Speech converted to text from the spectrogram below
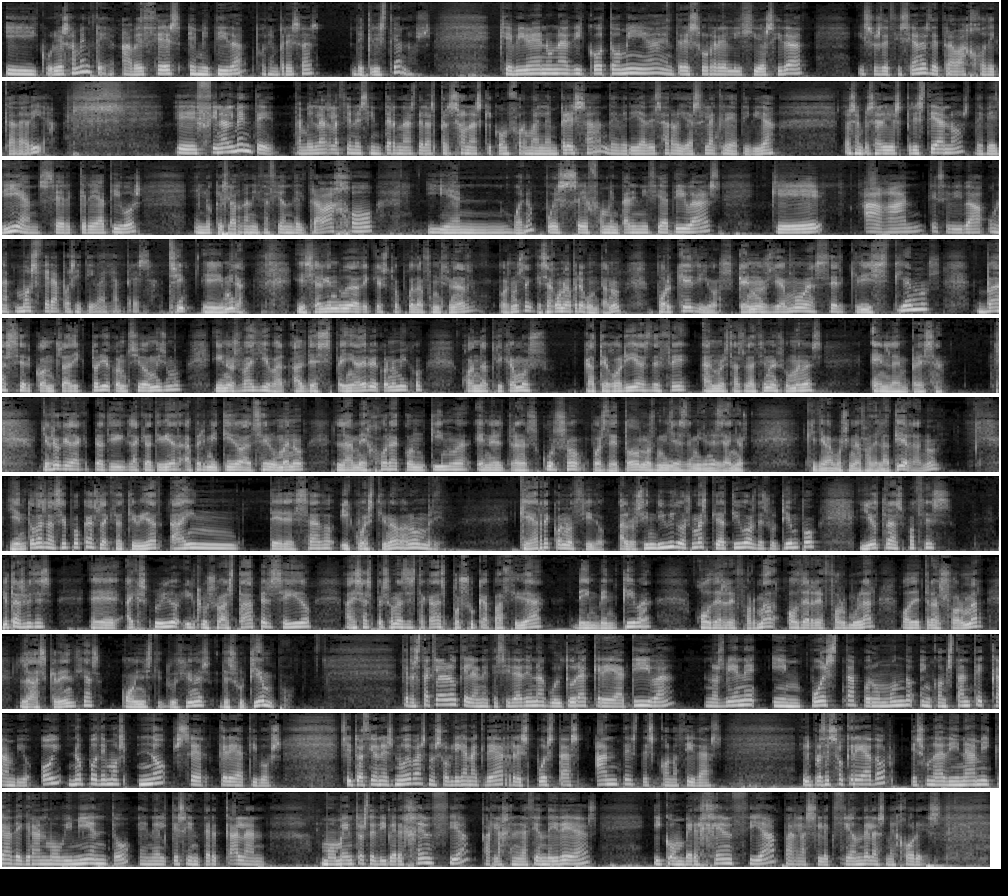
y, curiosamente, a veces emitida por empresas de cristianos, que viven una dicotomía entre su religiosidad y sus decisiones de trabajo de cada día. Eh, finalmente, también las relaciones internas de las personas que conforman la empresa debería desarrollarse la creatividad. Los empresarios cristianos deberían ser creativos en lo que es la organización del trabajo y en, bueno, pues eh, fomentar iniciativas que hagan que se viva una atmósfera positiva en la empresa. Sí, y mira, y si alguien duda de que esto pueda funcionar, pues no sé, que se haga una pregunta, ¿no? ¿Por qué Dios, que nos llamó a ser cristianos, va a ser contradictorio consigo mismo y nos va a llevar al despeñadero económico cuando aplicamos categorías de fe a nuestras relaciones humanas en la empresa? Yo creo que la, creati- la creatividad ha permitido al ser humano la mejora continua en el transcurso pues, de todos los miles de millones de años que llevamos en la faz de la Tierra, ¿no? Y en todas las épocas la creatividad ha interesado y cuestionado al hombre, que ha reconocido a los individuos más creativos de su tiempo y otras voces y otras veces eh, ha excluido, incluso hasta ha perseguido a esas personas destacadas por su capacidad de inventiva o de reformar o de reformular o de transformar las creencias o instituciones de su tiempo. Pero está claro que la necesidad de una cultura creativa nos viene impuesta por un mundo en constante cambio. Hoy no podemos no ser creativos. Situaciones nuevas nos obligan a crear respuestas antes desconocidas. El proceso creador es una dinámica de gran movimiento en el que se intercalan momentos de divergencia para la generación de ideas y convergencia para la selección de las mejores.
